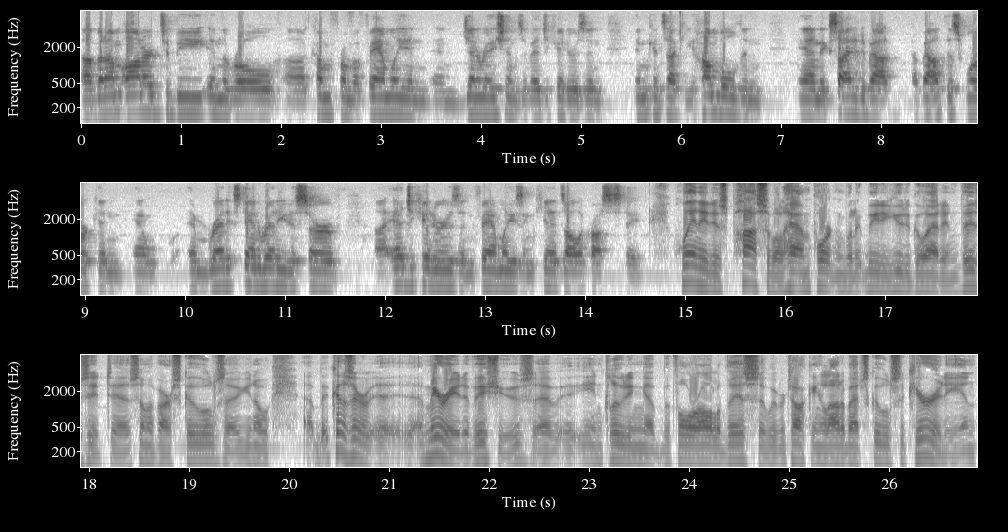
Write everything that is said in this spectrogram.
Uh, but I'm honored to be in the role, uh, come from a family and, and generations of educators in, in Kentucky, humbled and, and excited about, about this work and, and am ready, stand ready to serve uh, educators and families and kids all across the state. When it is possible, how important will it be to you to go out and visit uh, some of our schools? Uh, you know, uh, because there are uh, a myriad of issues, uh, including before all of this, we were talking a lot about school security and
